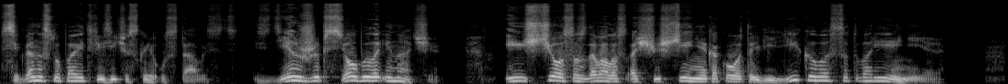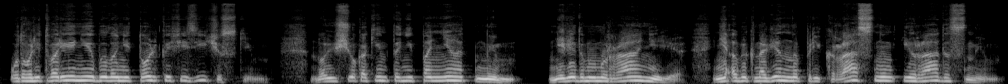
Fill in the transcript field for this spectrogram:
всегда наступает физическая усталость. Здесь же все было иначе. И еще создавалось ощущение какого-то великого сотворения — Удовлетворение было не только физическим, но еще каким-то непонятным, неведомым ранее, необыкновенно прекрасным и радостным.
